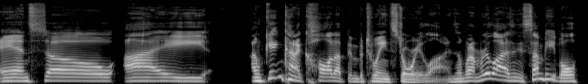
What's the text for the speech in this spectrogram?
And so I I'm getting kind of caught up in between storylines. And what I'm realizing is some people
